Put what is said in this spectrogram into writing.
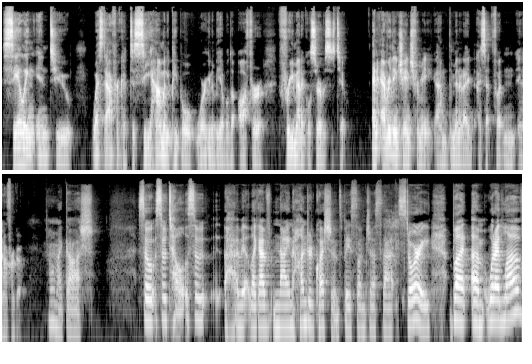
sailing into West Africa to see how many people we're going to be able to offer free medical services to. And everything changed for me um, the minute I, I set foot in, in Africa. Oh my gosh. So so tell so I mean like I have 900 questions based on just that story. But um what I love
